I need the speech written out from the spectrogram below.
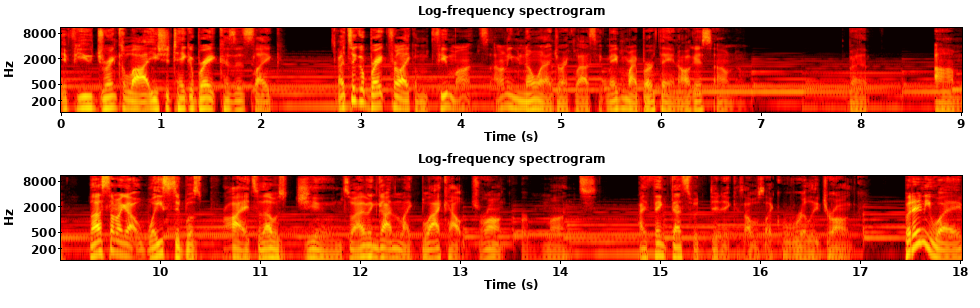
if you drink a lot, you should take a break because it's like, I took a break for like a few months. I don't even know when I drank last. Like maybe my birthday in August. I don't know. But um, last time I got wasted was Pride, so that was June. So I haven't gotten like blackout drunk for months. I think that's what did it because I was like really drunk. But anyway,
